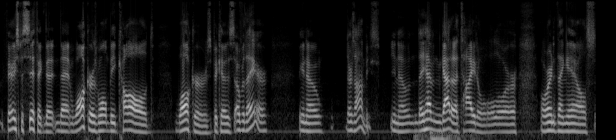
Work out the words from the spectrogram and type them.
very specific that that walkers won't be called walkers because over there, you know, they're zombies. You know, they haven't got a title or or anything else,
